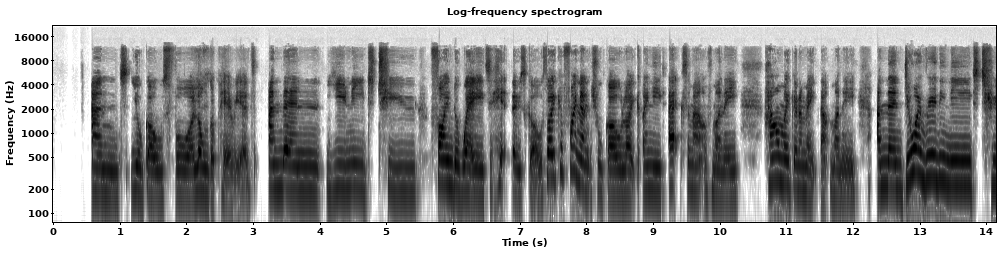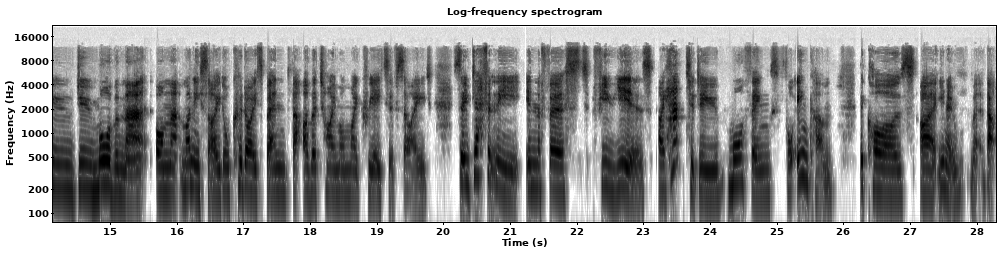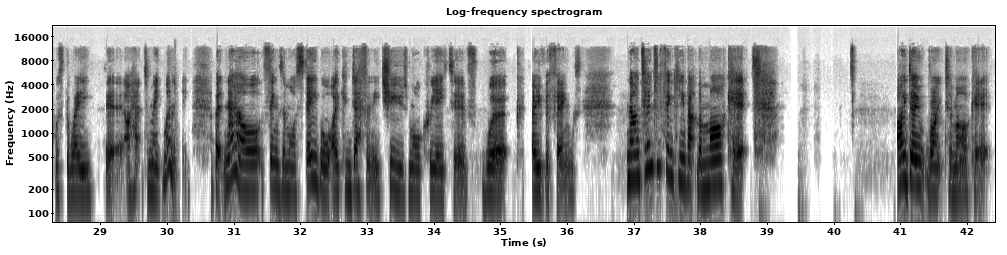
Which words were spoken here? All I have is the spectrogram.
and your goals for a longer period and then you need to find a way to hit those goals like a financial goal like i need x amount of money. How am i going to make that money? And then do i really need to do more than that on that money side or could i spend that other time on my creative side? So definitely in the first few years i had to do more things for income because uh, you know that was the way uh, i had to make money. But now things are more stable i can definitely definitely choose more creative work over things. Now, in terms of thinking about the market, I don't write to market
